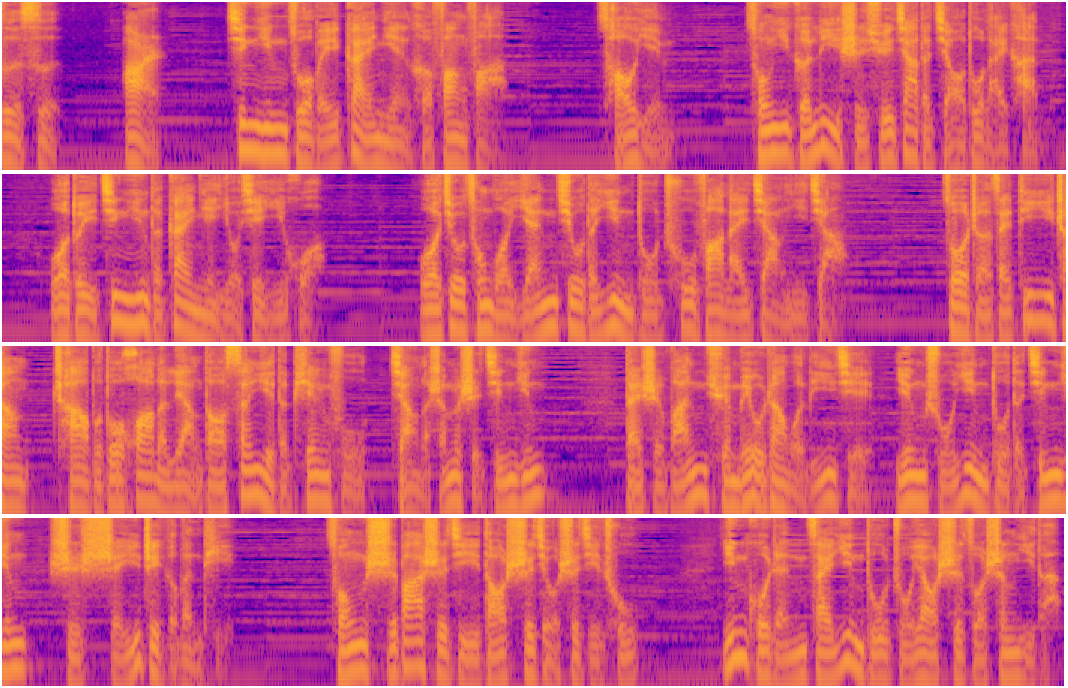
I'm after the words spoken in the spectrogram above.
四四二，精英作为概念和方法。曹寅，从一个历史学家的角度来看，我对精英的概念有些疑惑。我就从我研究的印度出发来讲一讲。作者在第一章差不多花了两到三页的篇幅讲了什么是精英，但是完全没有让我理解英属印度的精英是谁这个问题。从十八世纪到十九世纪初，英国人在印度主要是做生意的。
